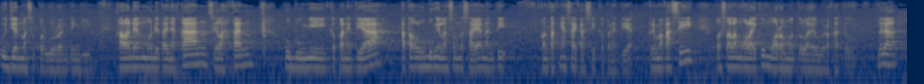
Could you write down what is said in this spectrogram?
ujian masuk perguruan tinggi. Kalau ada yang mau ditanyakan silahkan hubungi ke panitia atau hubungi langsung ke saya nanti kontaknya saya kasih ke panitia. Terima kasih. Wassalamualaikum warahmatullahi wabarakatuh. Dadah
